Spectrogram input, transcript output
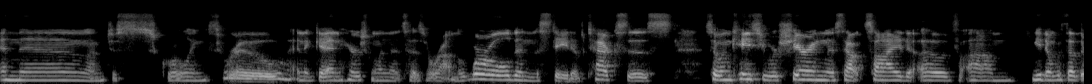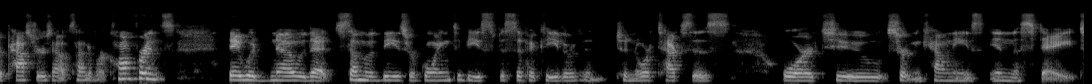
And then I'm just scrolling through. And again, here's one that says around the world in the state of Texas. So in case you were sharing this outside of, um, you know, with other pastors outside of our conference, they would know that some of these are going to be specific either to, to North Texas or to certain counties in the state.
